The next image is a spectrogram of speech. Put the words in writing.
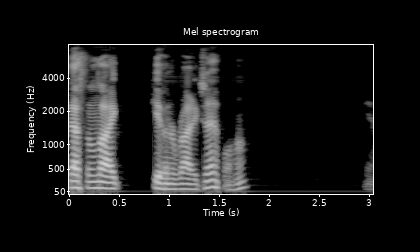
Nothing like giving a right example, huh? Yeah.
